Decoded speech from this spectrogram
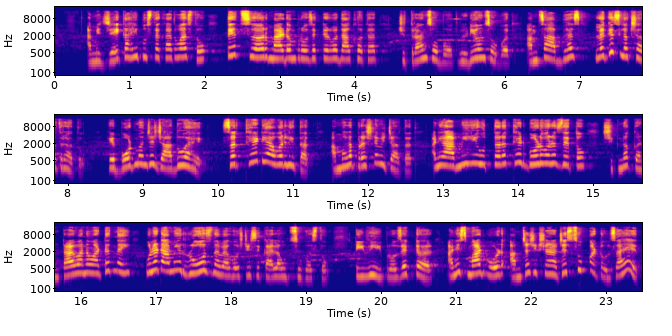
आम्ही जे काही पुस्तकात वाचतो तेच सर मॅडम प्रोजेक्टरवर दाखवतात. चित्रांसोबत व्हिडिओंसोबत आमचा अभ्यास लगेच लक्षात राहतो. हे बोर्ड म्हणजे जादू आहे. सर थेट यावर लिहितात. आम्हाला प्रश्न विचारतात आणि आम्ही ही उत्तरं थेट बोर्डवरच देतो. शिकणं कंटाळवानं वाटत नाही. उलट आम्ही रोज नव्या गोष्टी शिकायला उत्सुक असतो. टी व्ही प्रोजेक्टर आणि स्मार्ट बोर्ड आमच्या शिक्षणाचे सुपर टूल्स आहेत.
